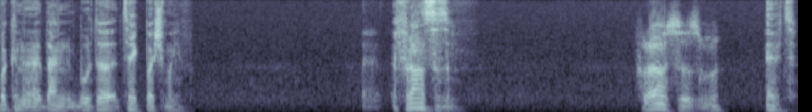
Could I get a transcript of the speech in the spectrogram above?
Bakın e, ben burada tek başımayım. Fransızım. Fransız mı? Evet.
